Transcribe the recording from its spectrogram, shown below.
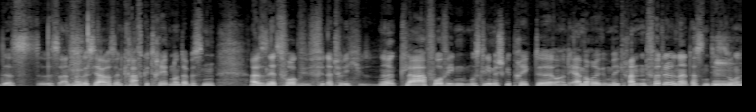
das ist Anfang des Jahres in Kraft getreten und da müssen, also sind jetzt vor, natürlich, ne, klar, vorwiegend muslimisch geprägte und ärmere Migrantenviertel, ne, das sind diese Mhm. so,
